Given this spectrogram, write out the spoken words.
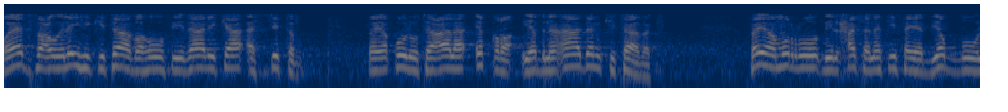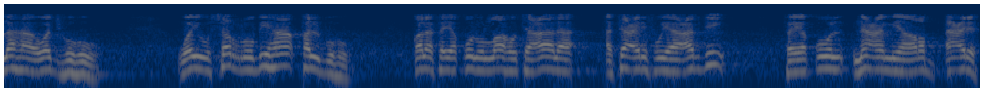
ويدفع إليه كتابه في ذلك الستر. فيقول تعالى اقرأ يا ابن آدم كتابك. فيمر بالحسنة فيبيض لها وجهه ويسر بها قلبه. قال فيقول الله تعالى أتعرف يا عبدي؟ فيقول نعم يا رب أعرف.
